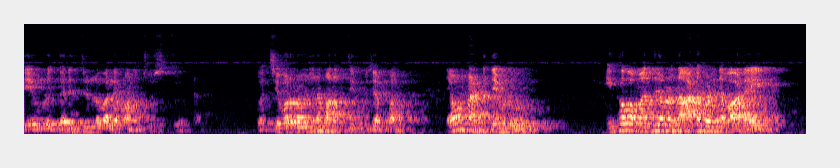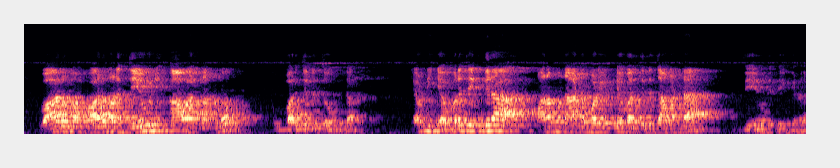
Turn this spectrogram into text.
దేవుడు దరిద్రుల వల్లే మనం చూస్తూ ఉంటాడు. ఒక చివరి రోజున మనం తీర్పు చెప్పాలి. ఏమంటాడంటే దేవుడు ఇంకో మందిరంలో నాటబడిన వాడై వారు వారు మన దేవుని ఆవరణంలో వర్ధిల్లుతూ ఉంటారు. ఏమంటే ఎవరి దగ్గర మనము నాటబడి ఉంటే వర్ధిల్లుతామంట? దేవుని దగ్గర.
